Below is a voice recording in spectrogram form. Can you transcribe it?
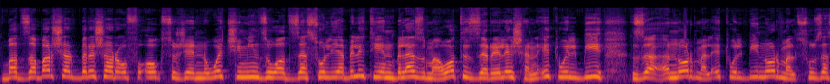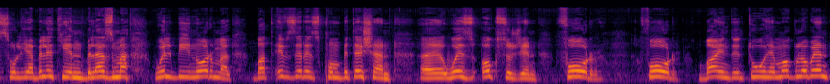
But the partial pressure of oxygen which means what? The solubility in plasma. What is the relation? It will be the normal. It will be normal. So the solubility in plasma will be normal. But if there is competition uh, with oxygen for for binding to hemoglobin.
